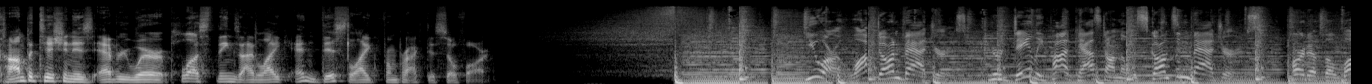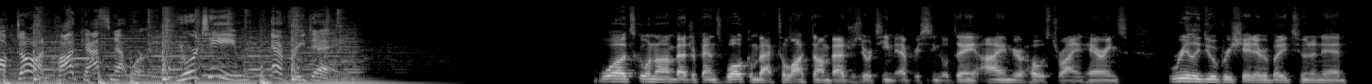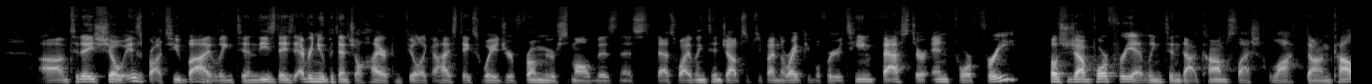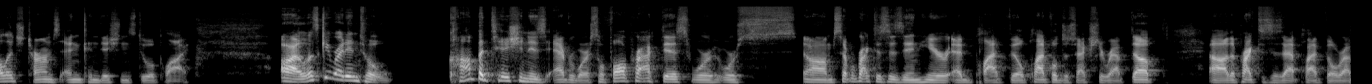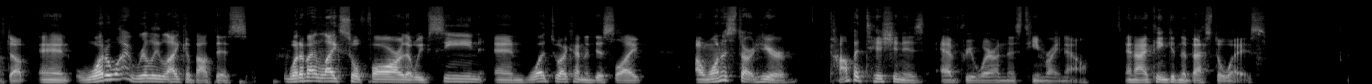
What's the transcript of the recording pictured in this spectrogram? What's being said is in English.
Competition is everywhere, plus things I like and dislike from practice so far. You are Locked On Badgers, your daily podcast on the Wisconsin Badgers, part of the Locked On Podcast Network. Your team every day. What's going on, Badger fans? Welcome back to Locked On Badgers, your team every single day. I am your host, Ryan Herrings. Really do appreciate everybody tuning in. Um, today's show is brought to you by LinkedIn. These days, every new potential hire can feel like a high stakes wager from your small business. That's why LinkedIn Jobs helps you find the right people for your team faster and for free. Post your job for free at linkedin.com slash locked on college. Terms and conditions do apply. All right, let's get right into it. Competition is everywhere. So fall practice, we're, we're um, several practices in here at Platteville. Platteville just actually wrapped up. Uh, the practices at Platteville wrapped up. And what do I really like about this? What have I liked so far that we've seen, and what do I kind of dislike? I want to start here. Competition is everywhere on this team right now, and I think in the best of ways.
